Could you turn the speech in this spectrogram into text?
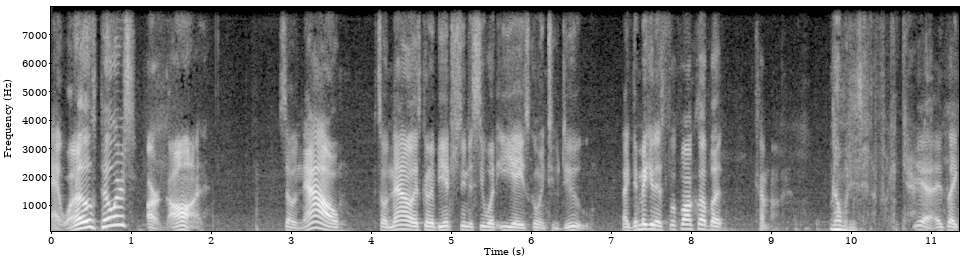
and one of those pillars are gone. So now, so now it's going to be interesting to see what EA is going to do. Like they're making this football club, but come on. Nobody's gonna fucking care. Yeah, it's like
